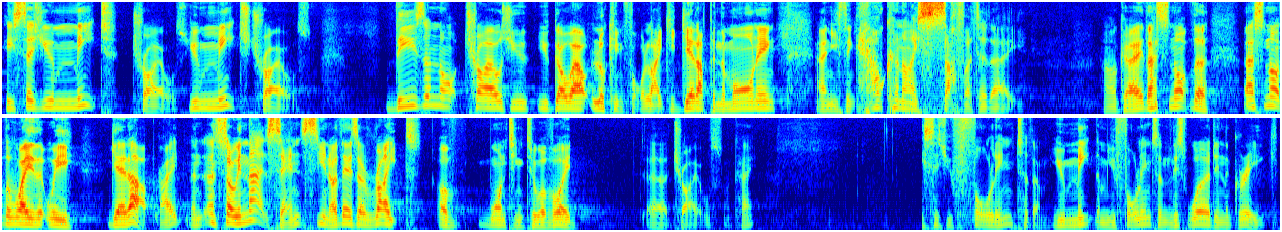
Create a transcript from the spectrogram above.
he says, You meet trials. You meet trials. These are not trials you, you go out looking for. Like you get up in the morning and you think, How can I suffer today? Okay, that's not the, that's not the way that we get up, right? And, and so, in that sense, you know, there's a right of wanting to avoid uh, trials, okay? He says you fall into them. You meet them, you fall into them. This word in the Greek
